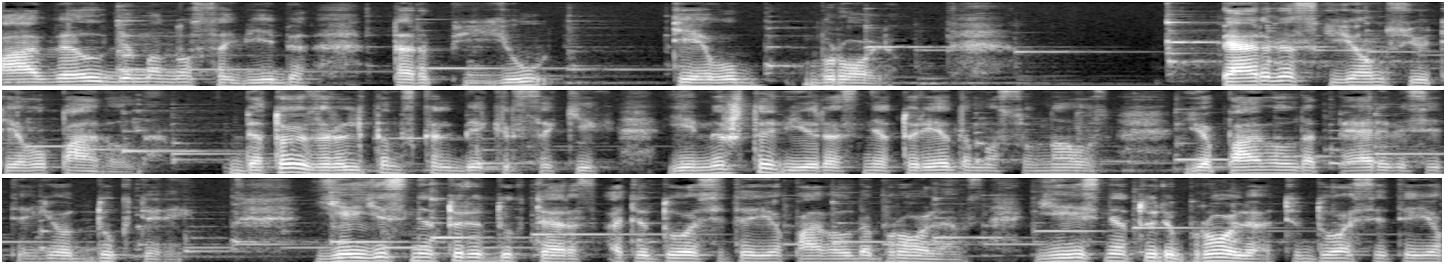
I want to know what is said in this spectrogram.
paveldimą nusavybę tarp jų tėvų brolių pervesk joms jų tėvo paveldą. Be to izraelitams kalbėk ir sakyk, jei miršta vyras neturėdamas sunaus, jo paveldą pervesite jo dukteriai. Jei jis neturi dukters, atiduosite jo paveldą broliams. Jei jis neturi brolio, atiduosite jo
